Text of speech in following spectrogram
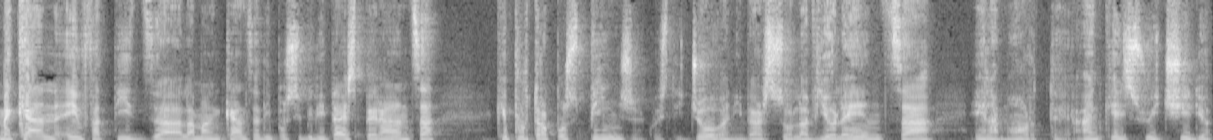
McCann enfatizza la mancanza di possibilità e speranza che purtroppo spinge questi giovani verso la violenza e la morte, anche il suicidio.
